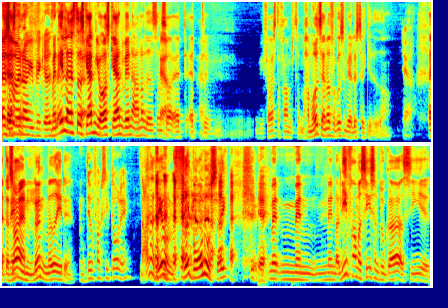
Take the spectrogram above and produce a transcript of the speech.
ikke så vil kristne. vi nok ikke blive kristne. Men et eller andet sted skal den jo også gerne vende anderledes, sådan Ja. så at, at øh, vi først og fremmest har modtaget noget fra Gud, som vi har lyst til at give videre. Ja. At der men, så er en løn med i det. Det er jo faktisk ikke dårligt, ikke? Nej, nej, det er jo en fed bonus, ikke? Det, ja. men, men, men at lige frem at sige, som du gør, og sige, at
